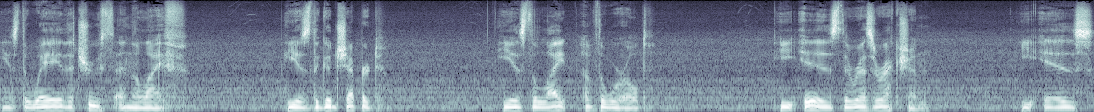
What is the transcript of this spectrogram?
He is the way, the truth, and the life. He is the Good Shepherd. He is the light of the world. He is the resurrection. He is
